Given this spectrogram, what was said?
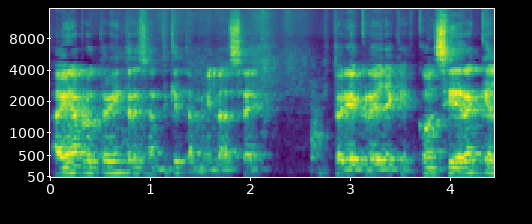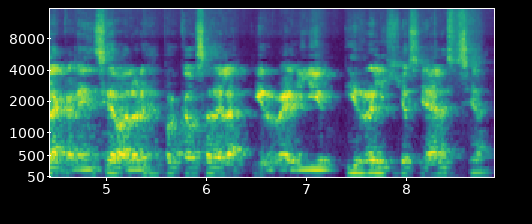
Hay una pregunta bien interesante que también la hace historia criolla que consideran que la carencia de valores es por causa de la irreligiosidad de la sociedad.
